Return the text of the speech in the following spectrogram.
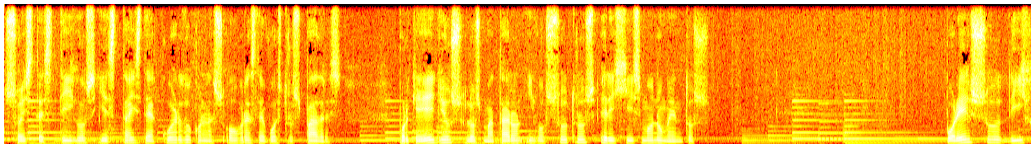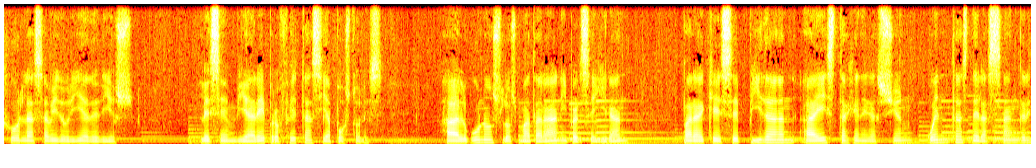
sois testigos y estáis de acuerdo con las obras de vuestros padres, porque ellos los mataron y vosotros erigís monumentos. Por eso dijo la sabiduría de Dios, les enviaré profetas y apóstoles, a algunos los matarán y perseguirán, para que se pidan a esta generación cuentas de la sangre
